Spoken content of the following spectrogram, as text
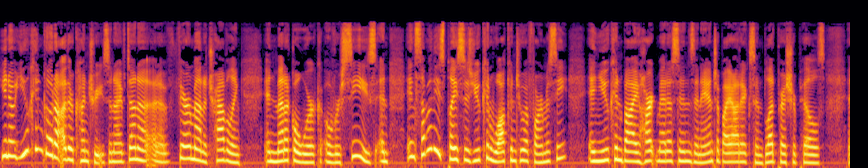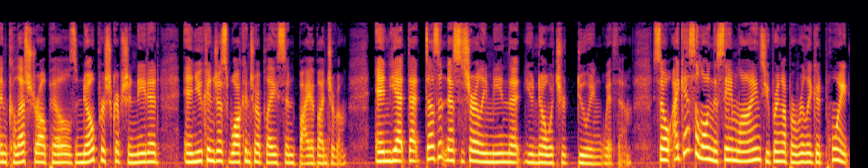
you know, you can go to other countries, and I've done a, a fair amount of traveling and medical work overseas. And in some of these places, you can walk into a pharmacy and you can buy heart medicines and antibiotics and blood pressure pills and cholesterol pills, no prescription needed. And you can just walk into a place and buy a bunch of them. And yet that doesn't necessarily mean that you know what you're doing with them. So I guess along the same lines, you bring up a really good point.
